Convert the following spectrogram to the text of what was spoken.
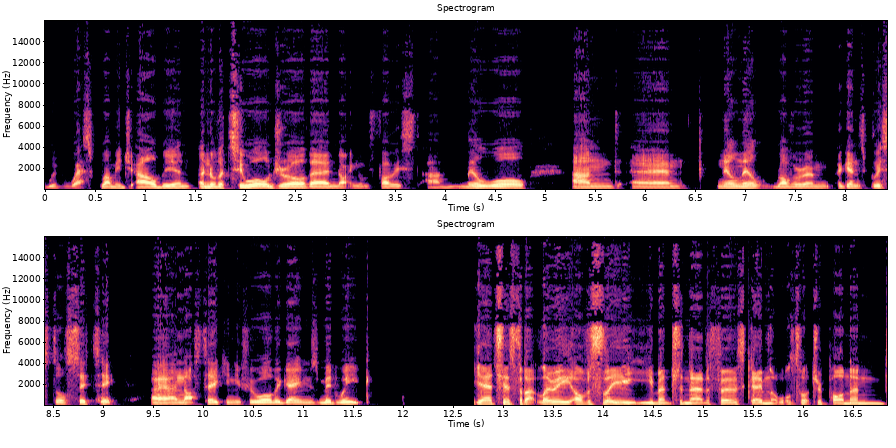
with West Bromwich Albion. Another 2-all draw there, Nottingham Forest and Millwall. And um, nil-nil, Rotherham against Bristol City. Uh, and that's taking you through all the games midweek. Yeah, cheers for that, Louis. Obviously, you mentioned there the first game that we'll touch upon and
